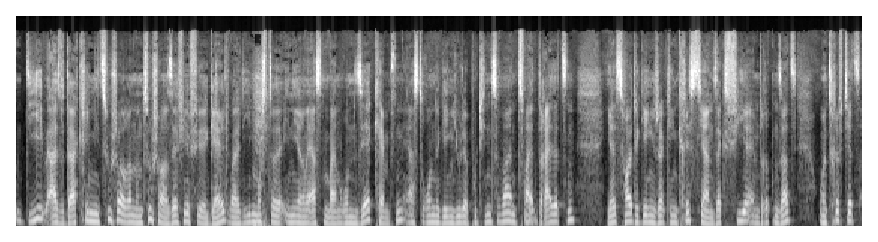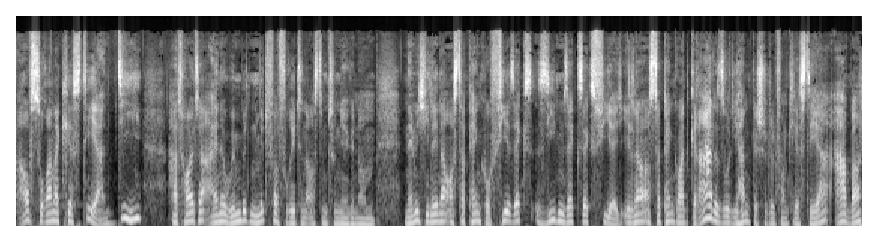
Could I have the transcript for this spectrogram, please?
die, also da kriegen die Zuschauerinnen und Zuschauer sehr viel für ihr Geld, weil die musste in ihren ersten beiden Runden sehr kämpfen. Erste Runde gegen Julia Putintseva in zwei, drei Sätzen. Jetzt heute gegen Jacqueline Christian 6-4 im dritten Satz und trifft jetzt auf Sorana Kirstea. Die hat heute eine Wimbledon-Mitfavoritin aus dem Turnier genommen, nämlich Elena Ostapenko. 4-6, 7-6, 6-4. Elena Ostapenko hat gerade so die Hand geschüttelt von Kirstea, aber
